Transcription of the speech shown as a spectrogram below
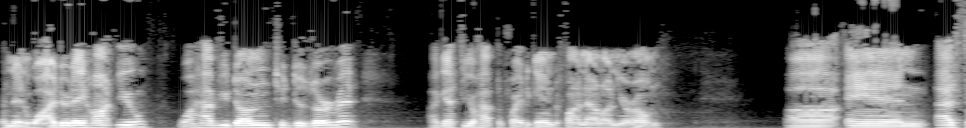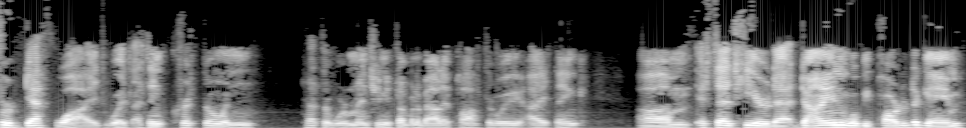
And then why do they haunt you? What have you done to deserve it? I guess you'll have to play the game to find out on your own. Uh, and as for death wise, which I think Crystal and Tessa were mentioning something about it, possibly, I think. Um, it says here that dying will be part of the game.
